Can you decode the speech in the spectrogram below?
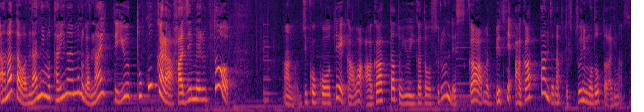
あなたは何も足りないものがないっていうとこから始めるとあの自己肯定感は上がったという言い方をするんですが、まあ、別に上がったんじゃなくて普通に戻っただけなんです。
